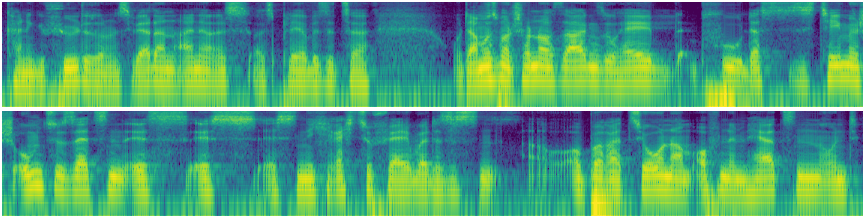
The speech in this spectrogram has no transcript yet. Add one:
keine gefühlte, sondern es wäre dann eine als, als Playerbesitzer. Und da muss man schon noch sagen, so, hey, puh, das systemisch umzusetzen ist, ist, ist nicht recht zu fair, weil das ist eine Operation am offenen Herzen und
